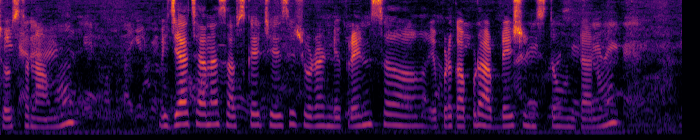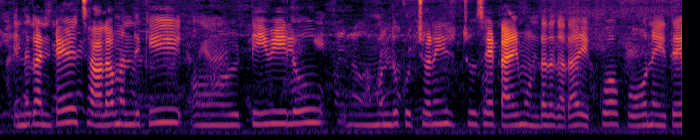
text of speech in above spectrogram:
చూస్తున్నాము. విజయ ఛానల్ సబ్స్క్రైబ్ చేసి చూడండి ఫ్రెండ్స్ ఎప్పటికప్పుడు అప్డేషన్ ఇస్తూ ఉంటాను. ఎందుకంటే చాలామందికి టీవీలు ముందు కూర్చొని చూసే టైం ఉండదు కదా. ఎక్కువ ఫోన్ అయితే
